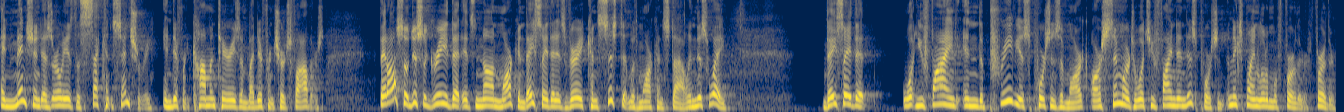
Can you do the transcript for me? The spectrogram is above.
and mentioned as early as the second century in different commentaries and by different church fathers. They'd also disagreed that it's non Markan. They say that it's very consistent with Markan style in this way. They say that what you find in the previous portions of Mark are similar to what you find in this portion. Let me explain a little more further. further.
